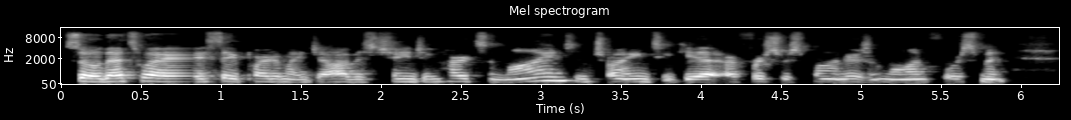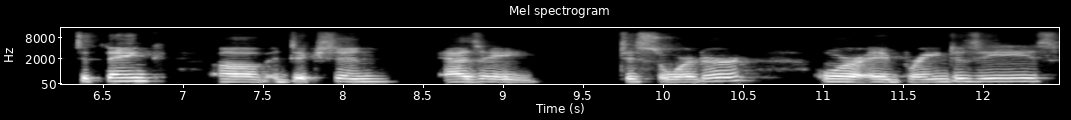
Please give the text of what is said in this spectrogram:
So that's why I say part of my job is changing hearts and minds and trying to get our first responders and law enforcement to think of addiction as a disorder or a brain disease,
